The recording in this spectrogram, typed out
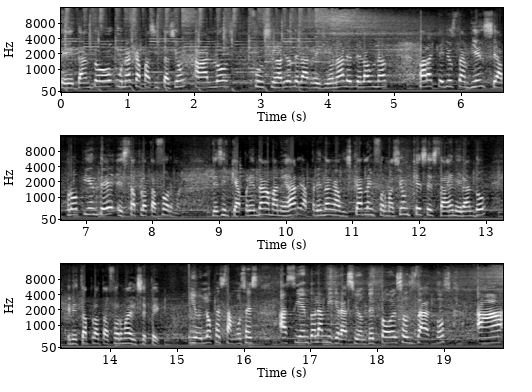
eh, dando una capacitación a los funcionarios de las regionales de la UNAC para que ellos también se apropien de esta plataforma. Es decir, que aprendan a manejar, aprendan a buscar la información que se está generando en esta plataforma del CPEC. E y hoy lo que estamos es haciendo la migración de todos esos datos a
